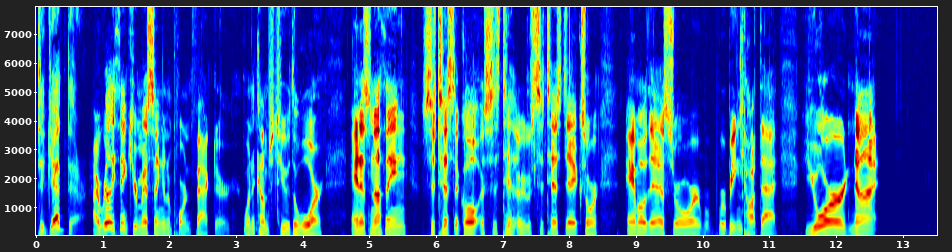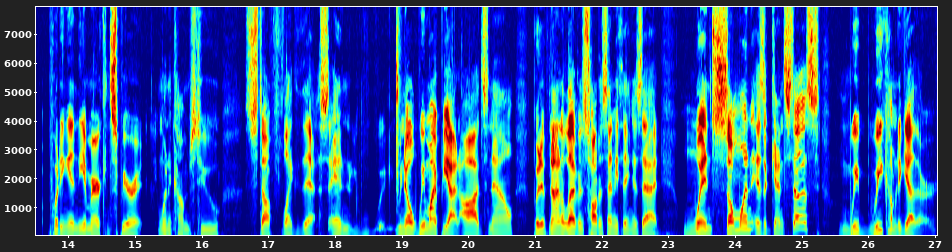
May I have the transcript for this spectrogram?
to get there. I really think you're missing an important factor when it comes to the war, and it's nothing statistical, uh, or statistics, or ammo this, or we're being taught that. You're not putting in the American spirit when it comes to stuff like this. And you know, we might be at odds now, but if 9/11's taught us anything, is that when someone is against us, we we come together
